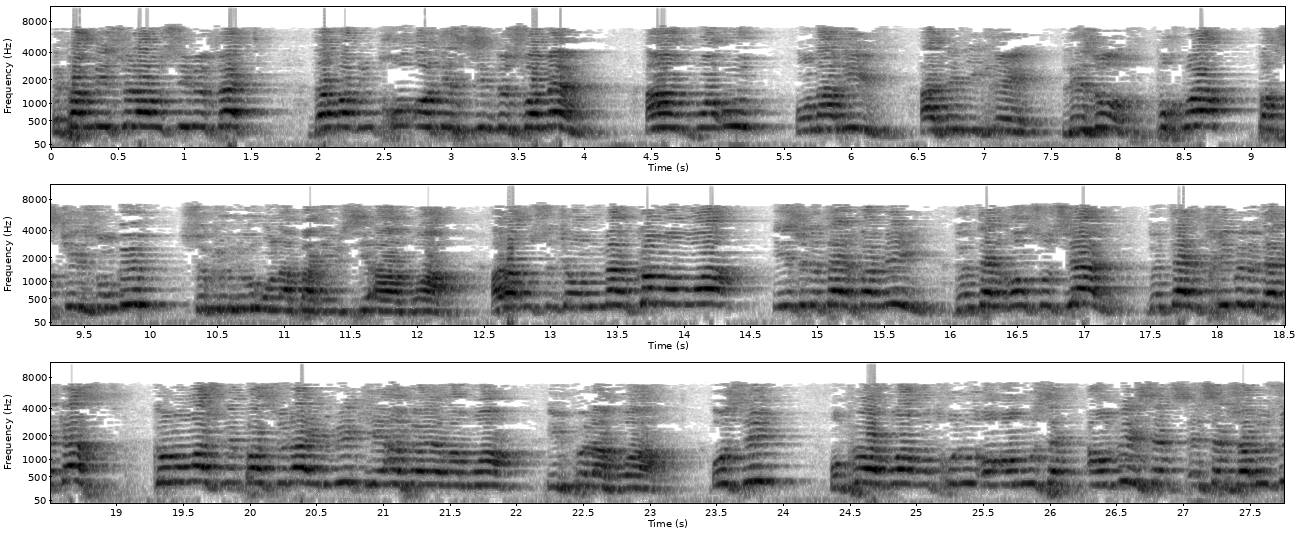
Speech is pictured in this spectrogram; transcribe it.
Et parmi cela aussi le fait d'avoir une trop haute estime de soi-même, à un point où on arrive à dénigrer les autres. Pourquoi? Parce qu'ils ont eu ce que nous, on n'a pas réussi à avoir. Alors on se dit en nous-mêmes, comment moi, issu de telle famille, de tel rang social, de telle tribu, de telle caste, comment moi je n'ai pas cela et lui qui est inférieur à moi, il peut l'avoir. Aussi, on peut avoir entre nous, en, nous cette envie et cette, jalousie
